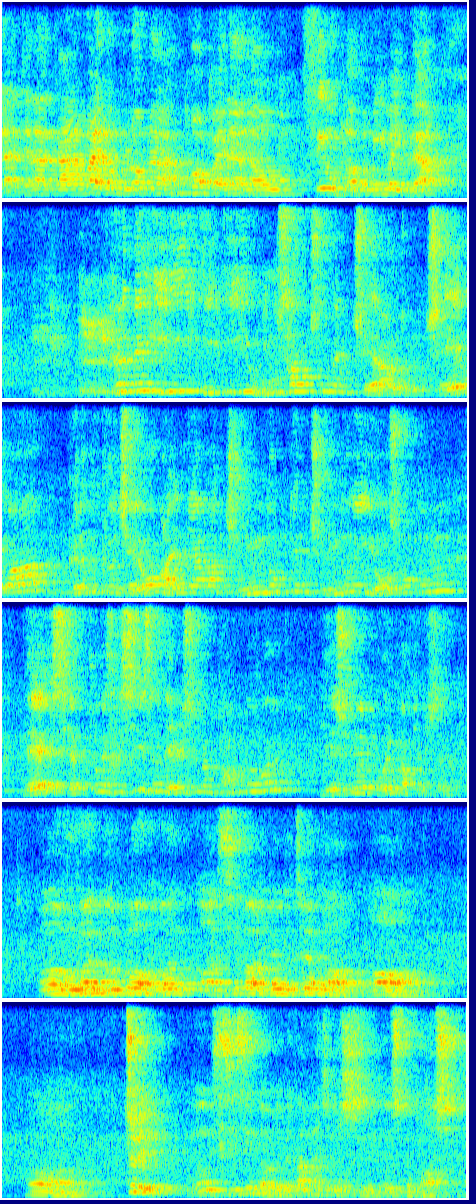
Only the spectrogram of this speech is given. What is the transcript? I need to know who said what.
Speaker 1: นะฉะนั้นการไหว้พระพุทธรูปนะทั่วไปนะเราซิลของเราก็มีไว้อยู่แล้ว
Speaker 2: 그런데 이, 이, 이 우상숭배는 죄라고 죄와 그리고 그 죄로 말미암아 중독된 중독의 요소들을 내 세포에서 씻어내릴 수 있는 방법은 예수님의 보혈밖에 없어요.
Speaker 3: 어, 우건 누고 우건 어 시바 이런 것처럼 어어. 줄, 영 시신도 이렇게 다 가지고 예수의 보혈.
